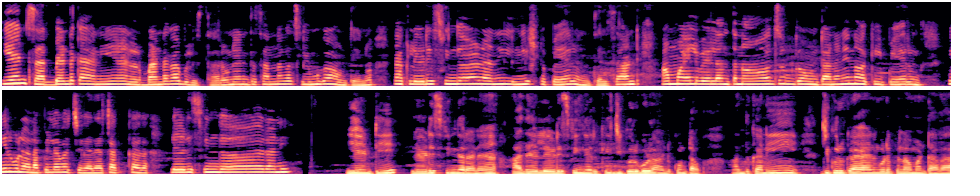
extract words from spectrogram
ఏంటి సార్? బెండకాయ అని బండగా పిలుస్తారు. నేను ఇంత సన్నగా స్లిమ్గా ఉంటాను నాకు లేడీస్ ఫింగర్ అని ఇంగ్లీష్లో పేరు ఉంది తెలుసా? అంటే అమ్మాయిలు వేళ్ళంత నాజుగ్గా ఉంటానని నాకు ఈ పేరు ఉంది మీరు కూడా అలా పిలవచ్చు కదా చక్కగా లేడీస్ ఫింగర్ అని? ఏంటి? లేడీస్ ఫింగర్ అనే? అదే లేడీస్ ఫింగర్కి జిగురు కూడా అంటుకుంటావు. అందుకని జిగురుకాయ అని కూడా పిలవమంటావా?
